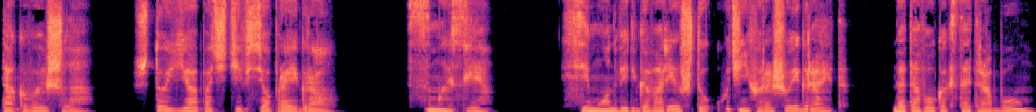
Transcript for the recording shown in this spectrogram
так вышло, что я почти все проиграл». «В смысле?» Симон ведь говорил, что очень хорошо играет. До того, как стать рабом,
